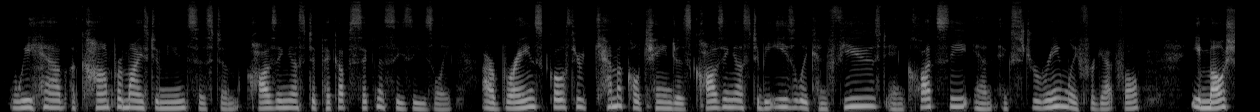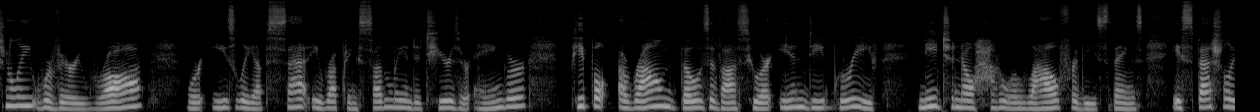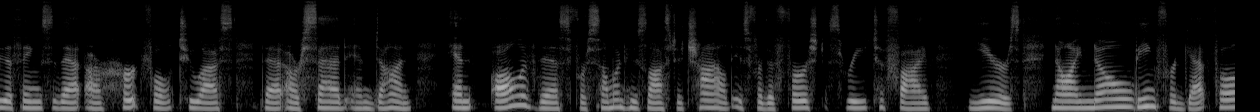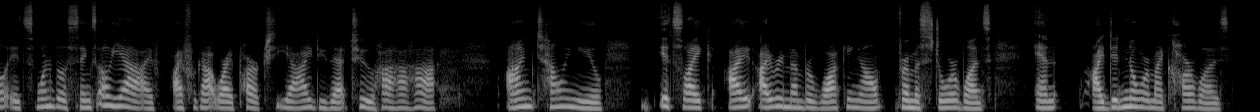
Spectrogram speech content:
we have a compromised immune system causing us to pick up sicknesses easily. Our brains go through chemical changes causing us to be easily confused and klutzy and extremely forgetful. Emotionally, we're very raw. We're easily upset, erupting suddenly into tears or anger. People around those of us who are in deep grief need to know how to allow for these things, especially the things that are hurtful to us that are said and done. And all of this for someone who's lost a child is for the first three to five years. Now, I know being forgetful, it's one of those things, oh, yeah, I, I forgot where I parked. Yeah, I do that too. Ha ha ha. I'm telling you, it's like I, I remember walking out from a store once and I didn't know where my car was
